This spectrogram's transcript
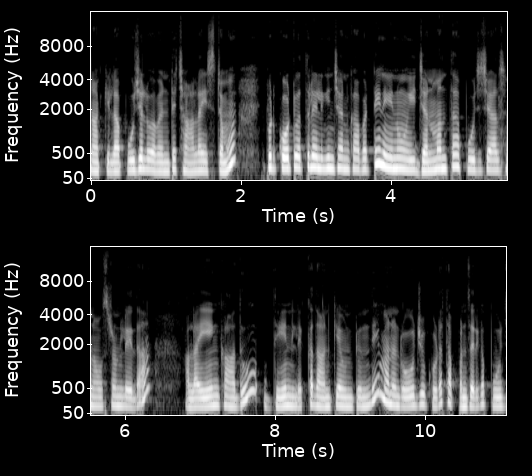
నాకు ఇలా పూజలు అవంటే చాలా ఇష్టము. ఇప్పుడు కోటి ఒత్తులు వెలిగించాను కాబట్టి నేను ఈ జన్మంతా పూజ చేయాల్సిన అవసరం లేదా? అలా ఏం కాదు. దేని లెక్క దానికే ఉంటుంది. మనం రోజు కూడా తప్పనిసరిగా పూజ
